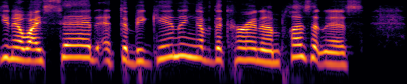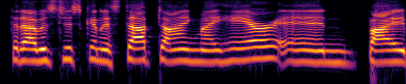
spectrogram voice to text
you know, I said at the beginning of the current unpleasantness that I was just going to stop dyeing my hair and by,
